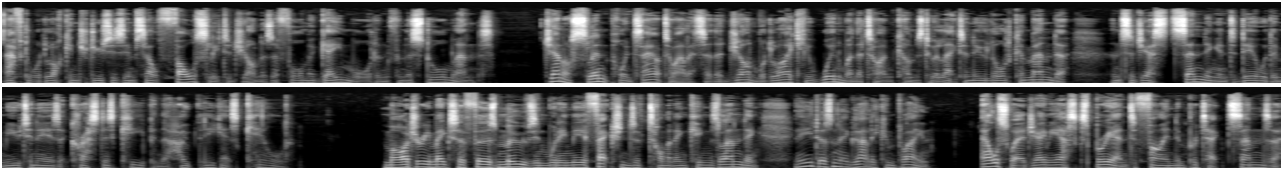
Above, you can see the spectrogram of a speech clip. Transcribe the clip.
Afterward, Locke introduces himself falsely to Jon as a former game warden from the Stormlands. Janos Slynt points out to Alliser that Jon would likely win when the time comes to elect a new Lord Commander, and suggests sending him to deal with the mutineers at Craster's Keep in the hope that he gets killed. Margaery makes her first moves in winning the affections of Tommen in King's Landing. He doesn't exactly complain. Elsewhere, Jaime asks Brienne to find and protect Sansa.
